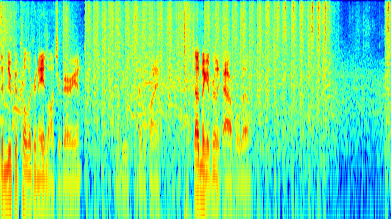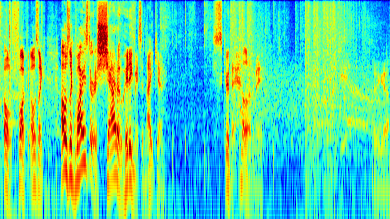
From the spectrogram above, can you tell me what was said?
The Nuka-Cola grenade launcher variant. That'd be, that'd be funny. That would make it really powerful, though. Oh, fuck. I was like... I was like, why is there a shadow hitting me? It's a Nightkin. Scared the hell out of me. There we go.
